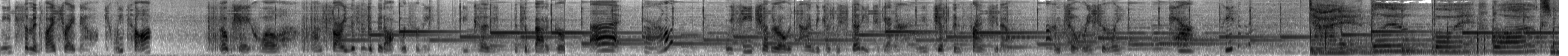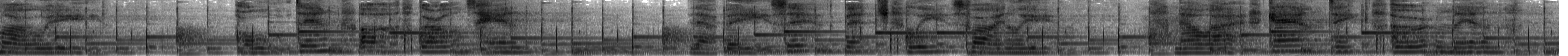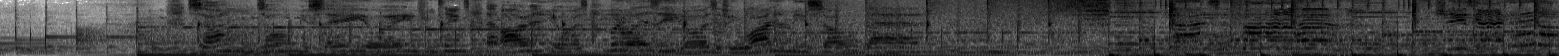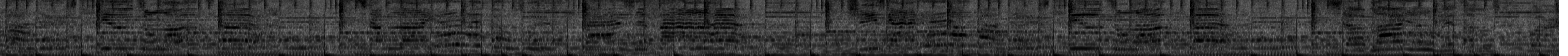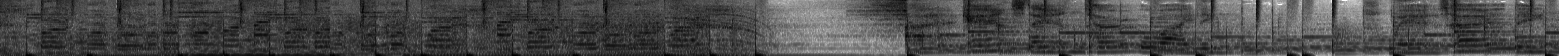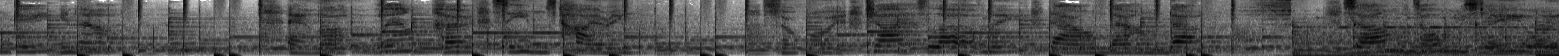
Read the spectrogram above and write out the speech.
need some advice right now. Can we talk? Okay, well, I'm sorry, this is a bit awkward for me. Because it's about a girl. Uh, girl? We see each other all the time because we study together. We've just been friends, you know. Until recently. Till recently? Tired blue boy walks my way Holding a girl's hand That basic finally Now I can't take her man. Someone told me stay away from things that aren't yours. But was it yours if you wanted me so bad? Someone told me stay away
